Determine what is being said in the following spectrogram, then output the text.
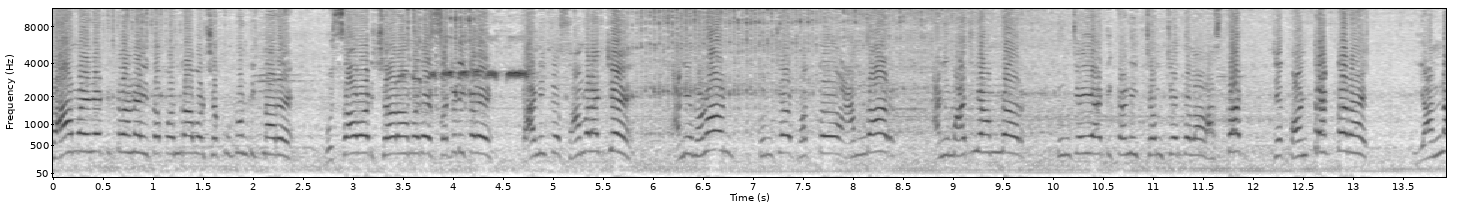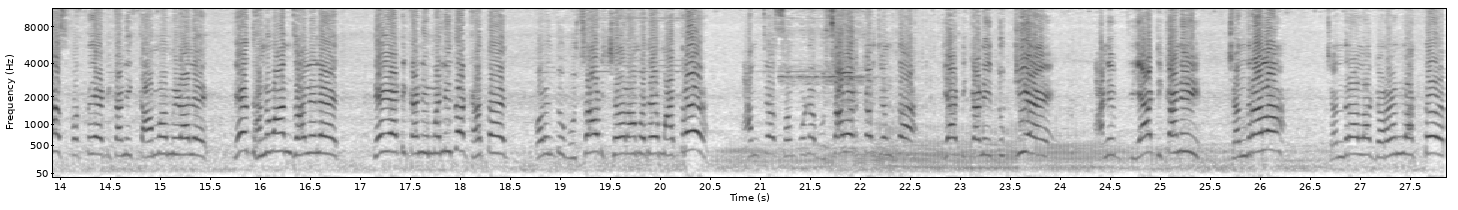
सहा महिने टिकला नाही तर पंधरा वर्ष कुठून टिकणार आहे भुसावळ शहरामध्ये सगळीकडे घाणीचे साम्राज्य आहे आणि म्हणून तुमचे फक्त आमदार आणि माजी आमदार तुमचे या ठिकाणी चमचे दलाल असतात जे कॉन्ट्रॅक्टर आहेत यांनाच फक्त या ठिकाणी कामं मिळाले ते धनवान झालेले आहेत ते या ठिकाणी मलिदा खात आहेत परंतु भुसावळ शहरामध्ये मात्र आमच्या संपूर्ण भुसावळकर जनता या ठिकाणी दुःखी आहे आणि या ठिकाणी चंद्राला चंद्राला ग्रहण लागतं.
